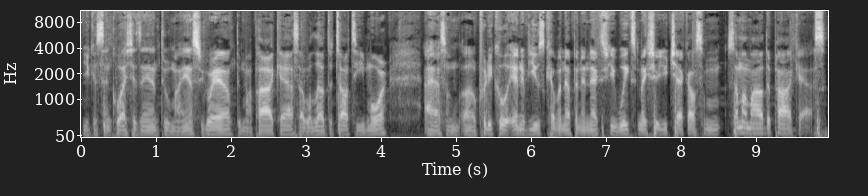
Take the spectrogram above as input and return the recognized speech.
you can send questions in through my Instagram, through my podcast. I would love to talk to you more. I have some uh, pretty cool interviews coming up in the next few weeks. Make sure you check out some some of my other podcasts.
